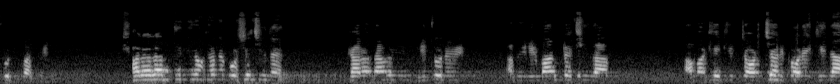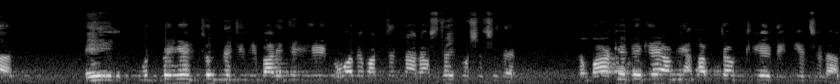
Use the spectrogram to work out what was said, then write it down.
ফুটপাতে। সারা রাত তিনি ওখানে বসেছিলেন। কারণ আমি ভিতরে, আমি রিমান্ডে ছিলাম। আমাকে কি টর্চার করে কিনা, এই উদ্বেগের জন্য তিনি বাড়িতে গিয়ে ঘুমাতে পারতেন না, রাস্তায় বসেছিলেন। তো মাকে দেখে আমি হাতটা উঠিয়ে দেখিয়েছিলাম।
